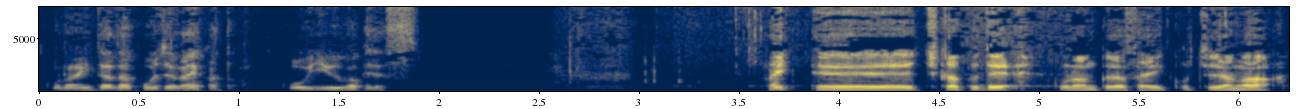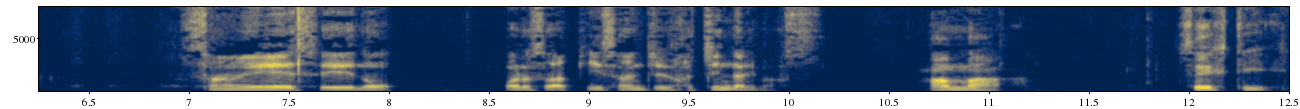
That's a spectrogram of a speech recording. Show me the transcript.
ご覧いただこうじゃないかと、こういうわけです。はい、えー、近くでご覧ください。こちらが サンエー製のワルサー P38 になります。ハンマー、セーフティー、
